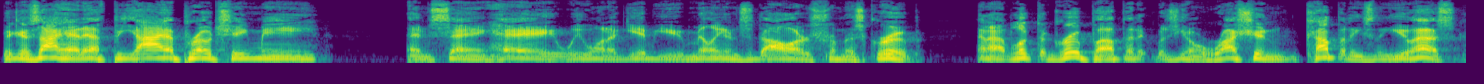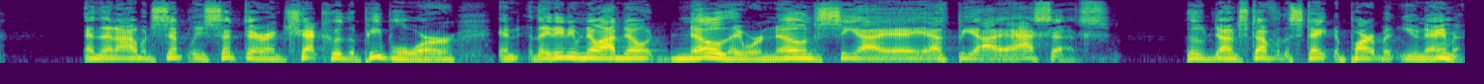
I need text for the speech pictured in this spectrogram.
because I had FBI approaching me and saying, hey, we want to give you millions of dollars from this group. And I looked the group up and it was, you know, Russian companies in the U.S. And then I would simply sit there and check who the people were. And they didn't even know I don't know they were known CIA, FBI assets who'd done stuff with the State Department, you name it.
